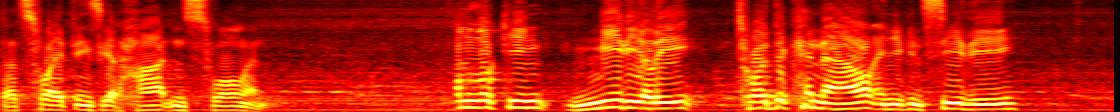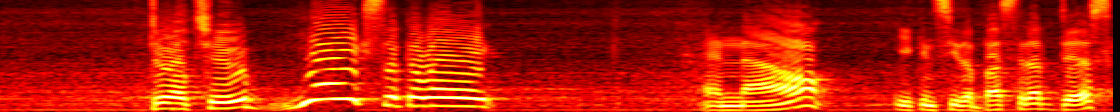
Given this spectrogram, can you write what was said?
That's why things get hot and swollen. I'm looking medially toward the canal and you can see the dural tube. Yikes, look away. And now you can see the busted up disc.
